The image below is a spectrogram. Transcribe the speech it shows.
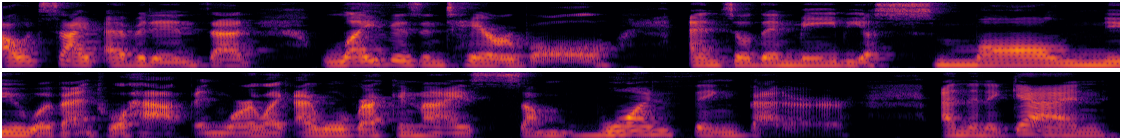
outside evidence that life isn't terrible and so then maybe a small new event will happen where like i will recognize some one thing better. And then again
